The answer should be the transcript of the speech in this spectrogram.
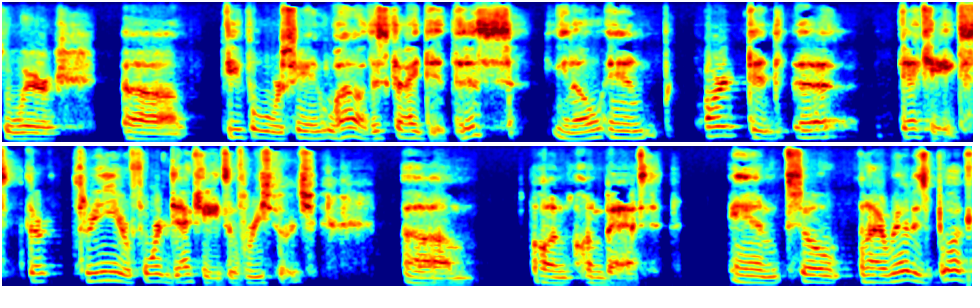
to where uh, people were saying, wow, this guy did this, you know, and Art did uh, decades, th- three or four decades of research. Um, on on Bass. And so when I read his book,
